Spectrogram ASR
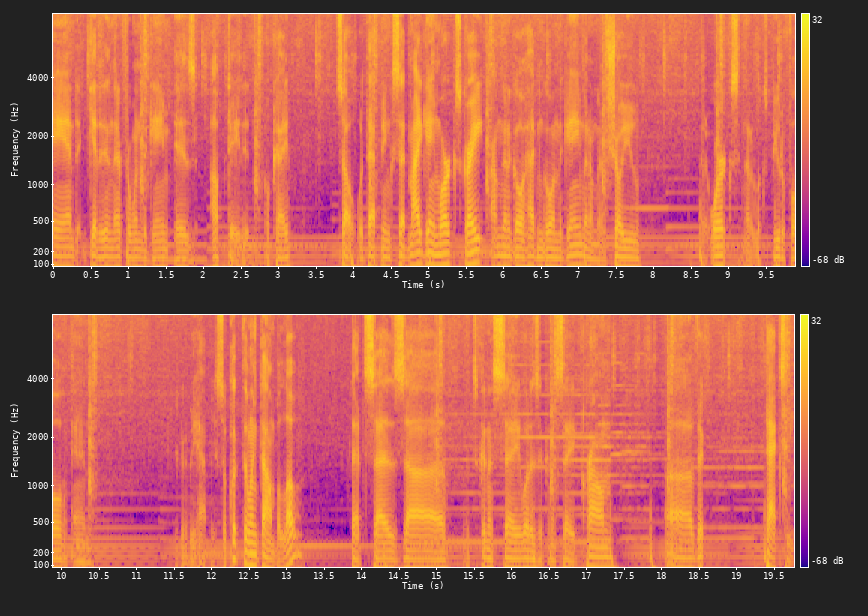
and get it in there for when the game is updated. Okay. So, with that being said, my game works great. I'm going to go ahead and go in the game and I'm going to show you that it works and that it looks beautiful and you're going to be happy. So, click the link down below that says, uh, it's going to say, what is it going to say? Crown uh, Vic Taxi.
